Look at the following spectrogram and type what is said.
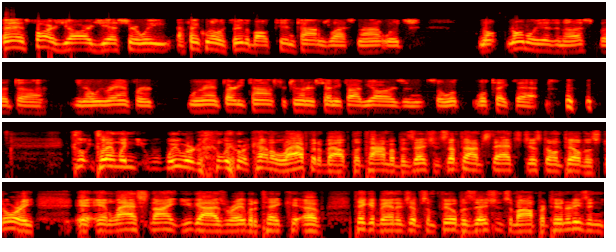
As far as yards, yes, sir. We I think we only threw the ball ten times last night, which no, normally isn't us, but uh, you know we ran for we ran 30 times for 275 yards, and so we'll we'll take that. Clint, when we were we were kind of laughing about the time of possession. Sometimes stats just don't tell the story. And last night, you guys were able to take uh, take advantage of some field position, some opportunities, and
